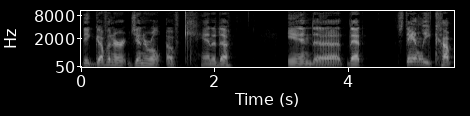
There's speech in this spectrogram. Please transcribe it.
the Governor General of Canada, and uh, that Stanley Cup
